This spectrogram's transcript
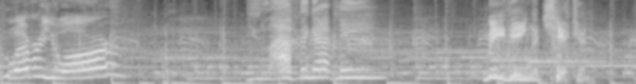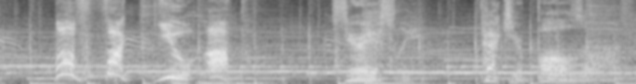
Whoever you are? You laughing at me? Me being a chicken? I'll fuck you up! Seriously, peck your balls off.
